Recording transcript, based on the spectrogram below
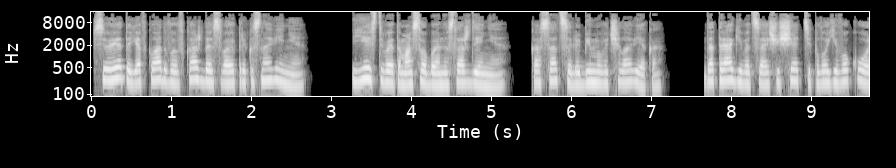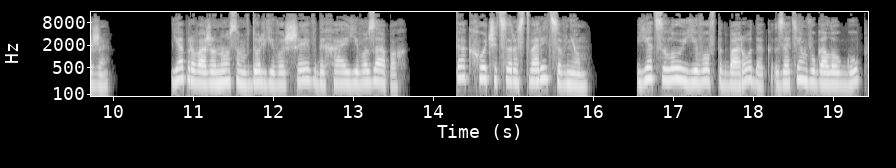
Все это я вкладываю в каждое свое прикосновение. Есть в этом особое наслаждение, касаться любимого человека, дотрагиваться, ощущать тепло его кожи. Я провожу носом вдоль его шеи, вдыхая его запах. Так хочется раствориться в нем. Я целую его в подбородок, затем в уголок губ.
